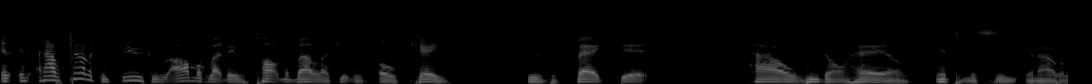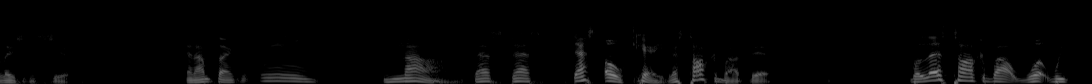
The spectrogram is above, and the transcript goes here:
and and, and I was kind of confused because almost like they was talking about it like it was okay, is the fact that how we don't have intimacy in our relationship, and I'm thinking, mm, no, that's that's that's okay. Let's talk about that. But let's talk about what we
